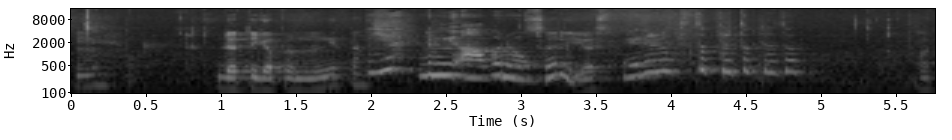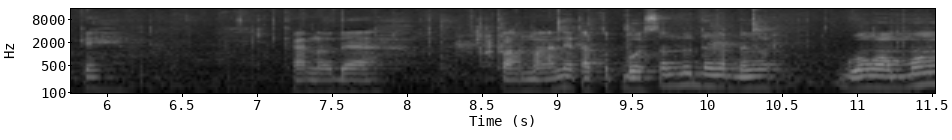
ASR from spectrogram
Hmm. udah 30 menit kan Iya, demi apa dong? serius Ya udah lu tutup, tutup, tutup. oke karena udah kelamaan ya takut bosen lu denger denger gua ngomong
